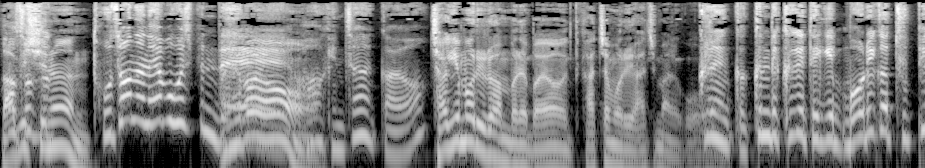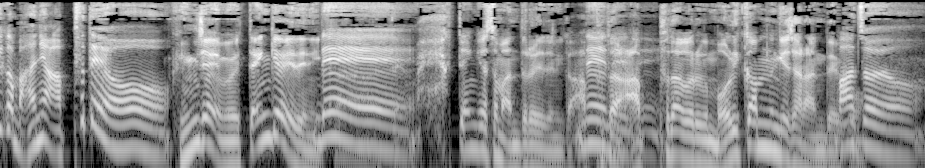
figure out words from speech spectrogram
나비 아, 저도 씨는 도전은 해보고 싶은데 해봐요. 아, 괜찮을까요? 자기 머리로 한번 해봐요. 가짜 머리 하지 말고. 그러니까 근데 그게 되게 머리가 두피가 많이 아프대요. 굉장히 뭐 땡겨야 되니까. 네. 막 땡겨서 만들어야 되니까 아프다 네, 네, 네. 아프다 그러고 머리 감는 게 잘 안 되고. 맞아요.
